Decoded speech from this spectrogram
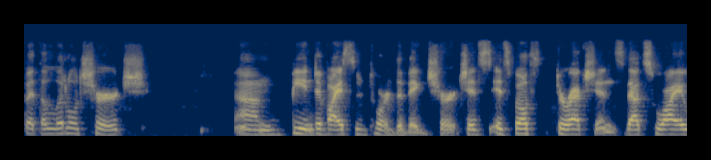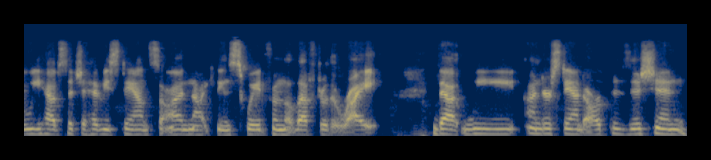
but the little church um, being divisive toward the big church. It's it's both directions. That's why we have such a heavy stance on not getting swayed from the left or the right that we understand our position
